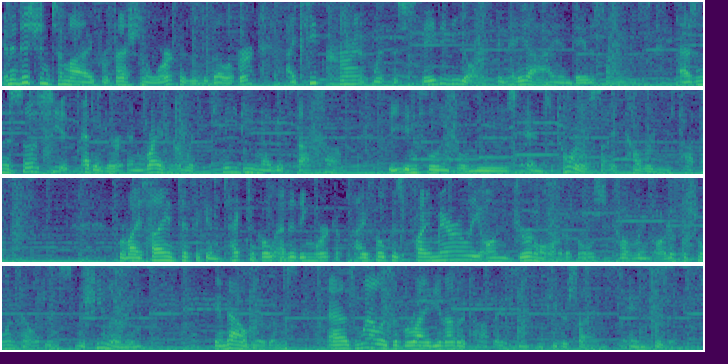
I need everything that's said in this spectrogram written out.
In addition to my professional work as a developer, I keep current with the state-of-the-art in AI and data science as an associate editor and writer with kdnuggets.com, the influential news and tutorial site covering these topics. For my scientific and technical editing work, I focus primarily on journal articles covering artificial intelligence, machine learning, and algorithms, as well as a variety of other topics in computer science and physics.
